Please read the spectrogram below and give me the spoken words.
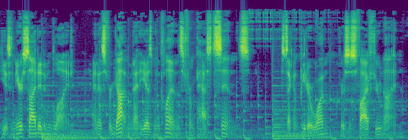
he is nearsighted and blind, and has forgotten that he has been cleansed from past sins. 2 Peter 1, verses 5 through 9.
